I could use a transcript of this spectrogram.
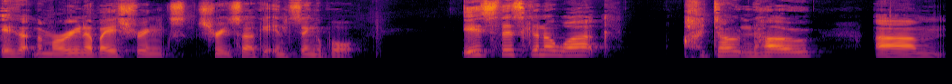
is at the Marina Bay Drinks Street Circuit in Singapore. Is this gonna work? I don't know. Um,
